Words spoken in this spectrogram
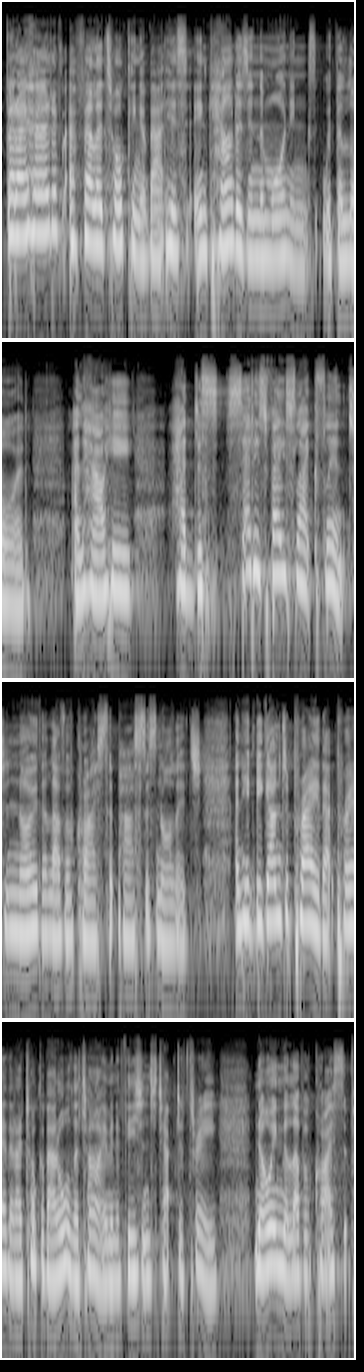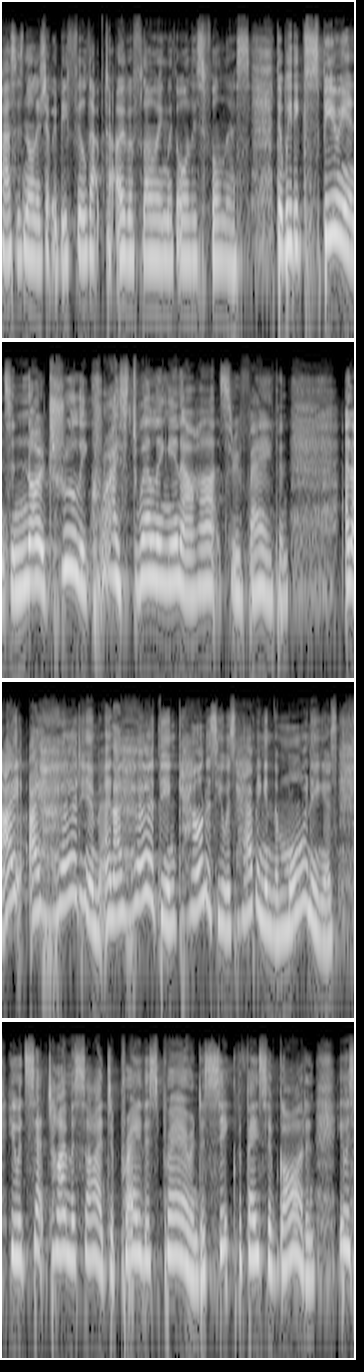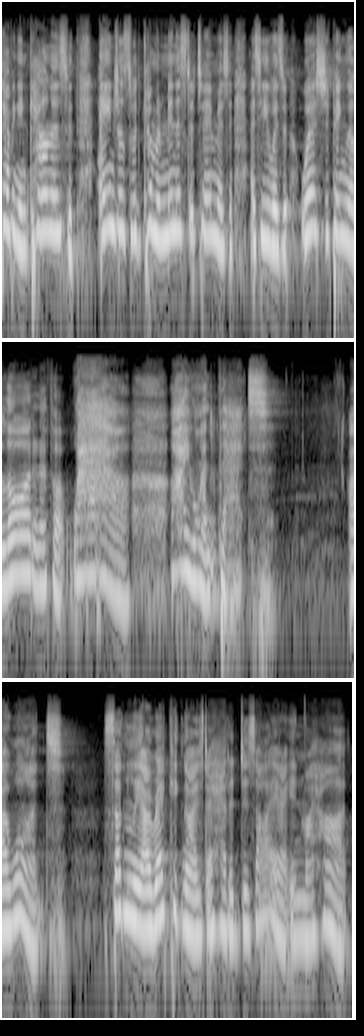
but I heard a fella talking about his encounters in the mornings with the Lord and how he had just set his face like flint to know the love of Christ that passes knowledge. And he'd begun to pray that prayer that I talk about all the time in Ephesians chapter 3, knowing the love of Christ that passes knowledge, that we'd be filled up to overflowing with all his fullness, that we'd experience and know truly Christ dwelling in our hearts through faith. And and I, I heard him and I heard the encounters he was having in the morning as he would set time aside to pray this prayer and to seek the face of God. And he was having encounters with angels would come and minister to him as, as he was worshiping the Lord. And I thought, wow, I want that. I want. Suddenly I recognized I had a desire in my heart.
